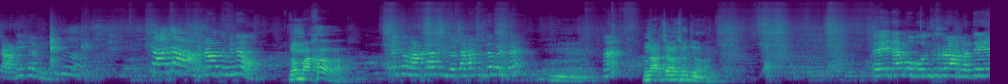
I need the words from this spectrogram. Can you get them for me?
চা দিয়ে খাবি না তুমি নাও। না মাখাও এই তো মাখা ছিল চানাচুর দেবো এটা? হ্যাঁ? না চানাচুর দিও না। এই দেখো বন্ধুরা আমাদের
